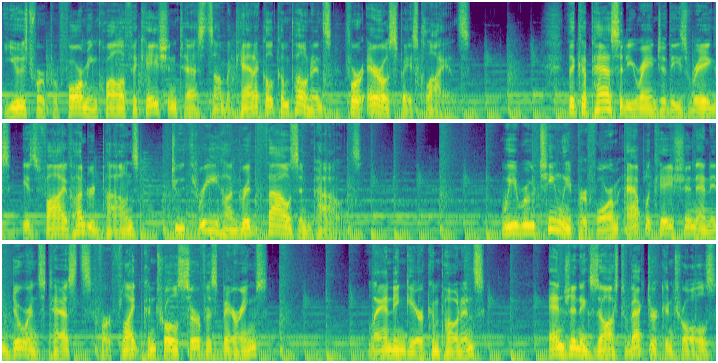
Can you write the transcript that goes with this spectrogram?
used for performing qualification tests on mechanical components for aerospace clients. The capacity range of these rigs is 500 pounds to 300,000 pounds. We routinely perform application and endurance tests for flight control surface bearings, landing gear components, engine exhaust vector controls,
